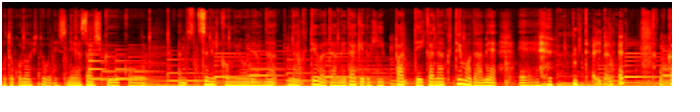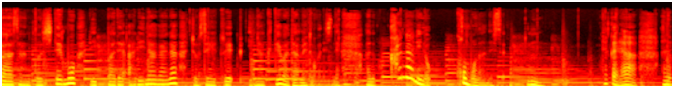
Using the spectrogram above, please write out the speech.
男の人をですね優しくこうあの包み込むようではななくてはダメ。だけど引っ張っていかなくてもダメ、えー、みたいなね。お母さんとしても立派でありながら女性といなくてはダメとかですね。あのかなりのコンボなんです。うんだからあの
